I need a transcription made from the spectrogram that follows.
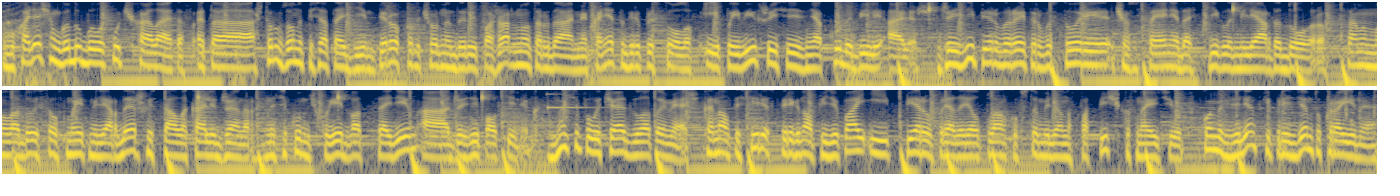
В уходящем году было куча хайлайтов. Это штурм зоны 51, первое фото черной дыры, пожар в Нотр-Даме, конец Игры престолов и появившийся из ниоткуда Билли Айлиш. Джей Зи первый рэпер в истории, чье состояние достигло миллиарда долларов. Самый молодой self-made миллиардершей стала Кайли Дженнер. На секундочку, ей 21, а Джей Зи полтинник. Месси получает золотой мяч. Канал T-Series перегнал PewDiePie и первый преодолел планку в 100 миллионов подписчиков на YouTube. Комик Зеленский президент Украины.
